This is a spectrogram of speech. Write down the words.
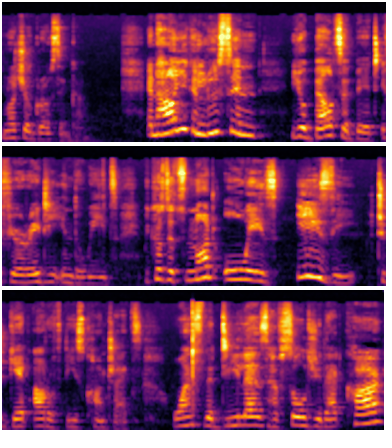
not your gross income. And how you can loosen your belt a bit if you're already in the weeds because it's not always easy to get out of these contracts. Once the dealers have sold you that car,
